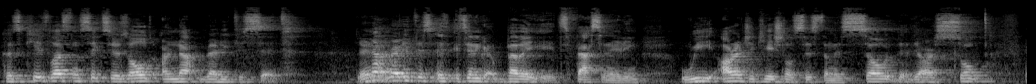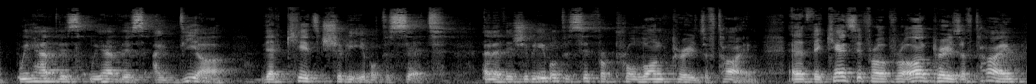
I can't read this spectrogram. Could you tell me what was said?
Because kids less than six years old are not ready to sit. They're not ready to. It's, it's, by the way, it's fascinating we our educational system is so there are so we have this we have this idea that kids should be able to sit and that they should be able to sit for prolonged periods of time. And if they can't sit for prolonged periods of time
